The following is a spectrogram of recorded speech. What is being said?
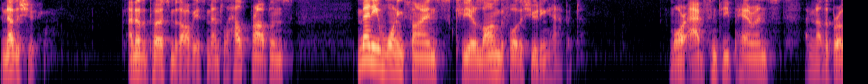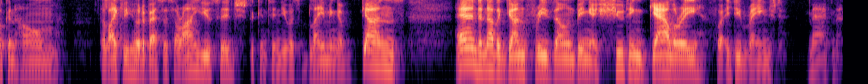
another shooting. Another person with obvious mental health problems. Many warning signs clear long before the shooting happened. More absentee parents, another broken home, the likelihood of SSRI usage, the continuous blaming of guns, and another gun free zone being a shooting gallery for a deranged madman.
